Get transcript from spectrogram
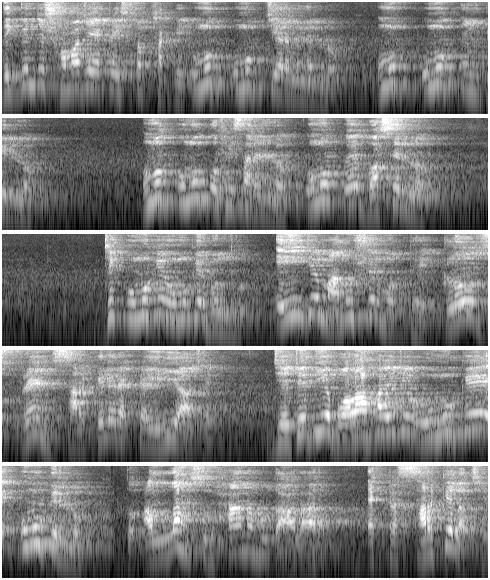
দেখবেন যে সমাজে একটা স্তর থাকবে। উমুক উমুক চেয়ারম্যানের লোক উমুক উমুক এমপির লোক উমুক উমুক অফিসারের লোক উমুক বসের লোক। ঠিক উমুকে উমুকের বন্ধু। এই যে মানুষের মধ্যে ক্লোজ ফ্রেন্ড সার্কেলের একটা এরিয়া আছে, যেটা দিয়ে বলা হয় যে উমুকে উমুকের লোক। তো আল্লাহ সুবহানাহ তালার একটা সার্কেল আছে,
